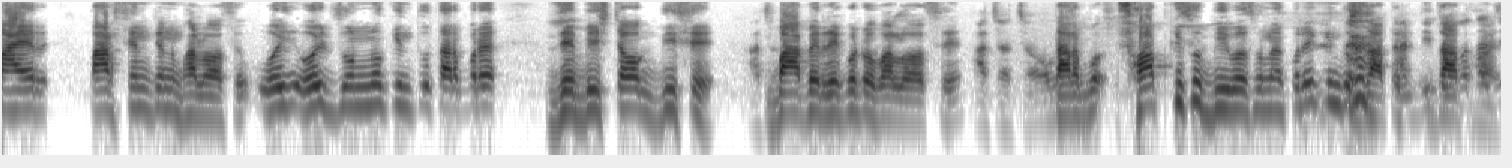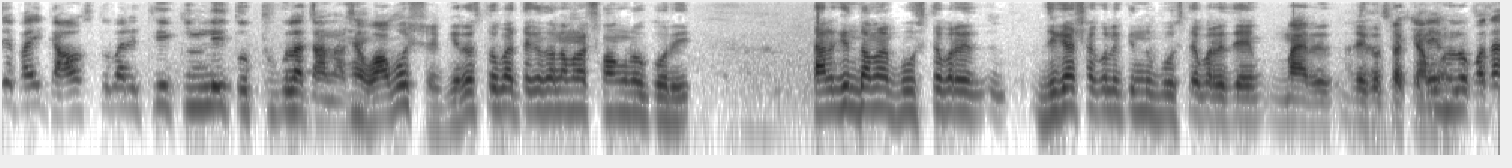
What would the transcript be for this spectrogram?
মায়ের পার্সেন্টেজ ভালো আছে। ওই ওই জন্য কিন্তু তারপরে যে বীজটা ওকে দিছে আচ্ছা, বাপের রেকর্ডও ভালো আছে। আচ্ছা আচ্ছা অবশ্যই। তারপর সবকিছু বিবেচনা করে কিন্তু জাতের জাত কথা যে ভাই গাওস্ত বাড়ি থেকে কিনলেই তথ্যগুলা জানা হ্যাঁ অবশ্যই। গৃহস্থ বাড়ি থেকে যখন আমরা সংগ্রহ করি তাহলে কিন্তু আমরা বুঝতে পারি জিজ্ঞাসা করলে কিন্তু বুঝতে পারে যে মায়ের রেকর্ডটা আচ্ছা, কেমন। হলো কথা।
